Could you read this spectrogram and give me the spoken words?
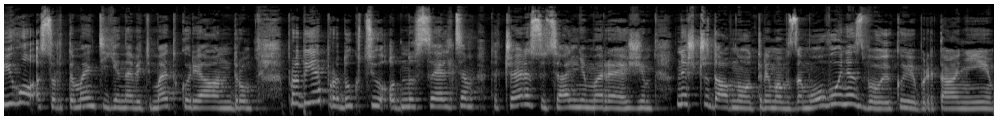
В його асортименті є навіть мед коріандру. Продає продукцію односельцям та через соціальні мережі. Нещодавно отримав замовлення з Великої Британії.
